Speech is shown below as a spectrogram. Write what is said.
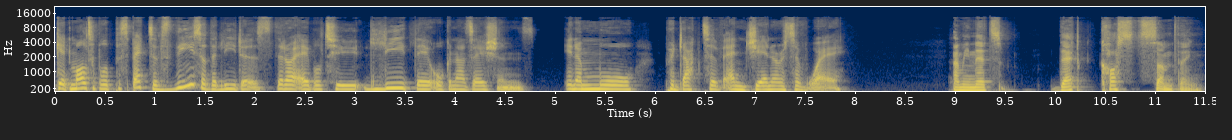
get multiple perspectives. These are the leaders that are able to lead their organizations in a more productive and generative way. I mean, that's that costs something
